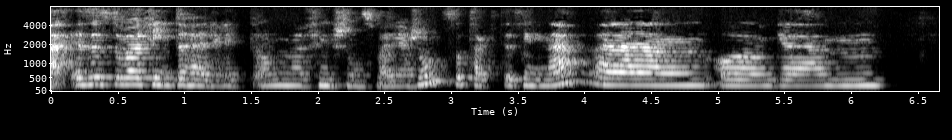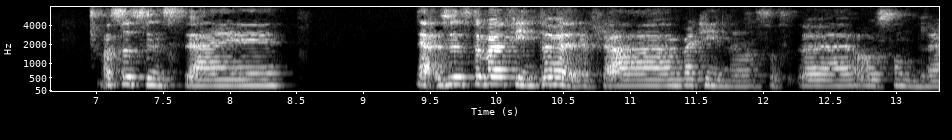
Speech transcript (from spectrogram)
nei, jeg syns det var fint å høre litt om funksjonsvariasjon, så takk til Signe. Eh, og og så syns jeg ja, jeg syns det var fint å høre fra Bertine og, Sondre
